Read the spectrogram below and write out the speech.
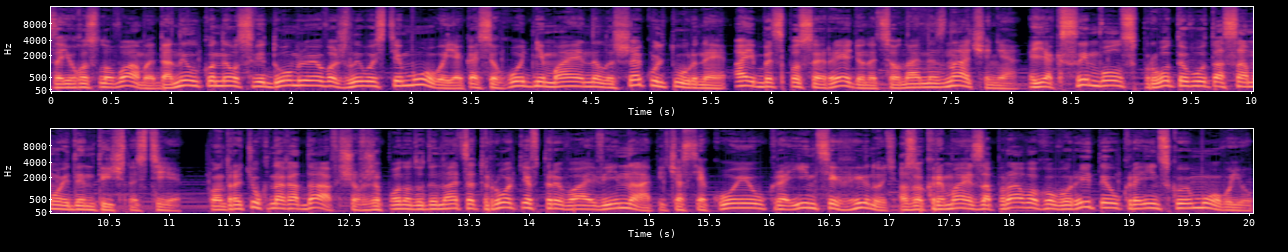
За його словами, Данилко не усвідомлює важливості мови, яка сьогодні має не лише культурне, а й безпосередньо національне значення, як символ спротиву та самоідентичності. Кондратюк нагадав, що вже понад 11 років триває війна, під час якої українці гинуть, а зокрема й за право говорити українською мовою.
